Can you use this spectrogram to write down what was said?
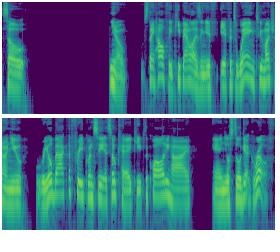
so, you know, stay healthy, keep analyzing. If if it's weighing too much on you, reel back the frequency. It's okay. Keep the quality high, and you'll still get growth.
